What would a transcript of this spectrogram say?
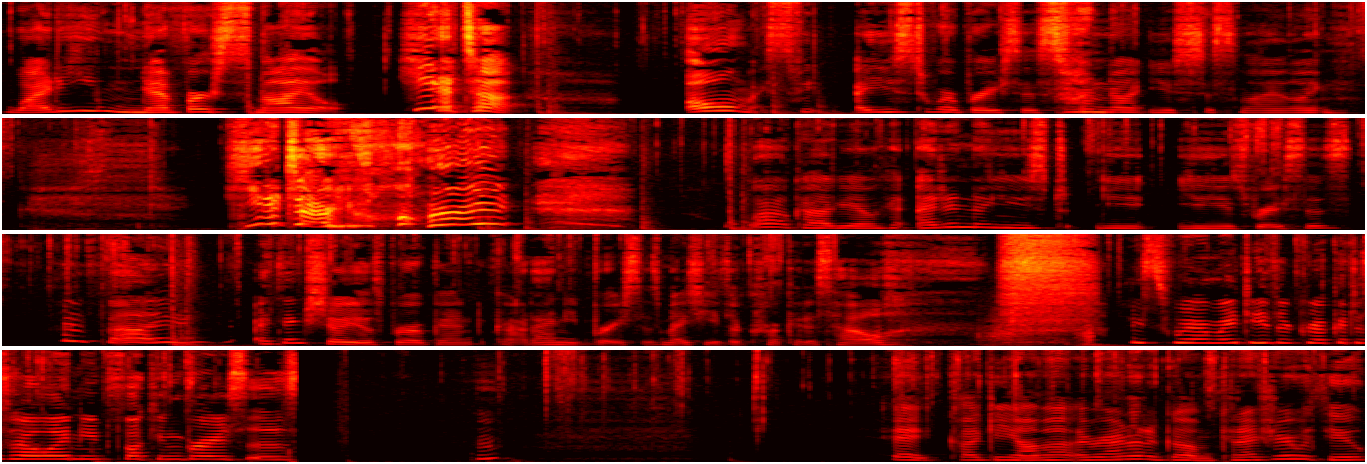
Why do you never smile? Hinata! Oh my sweet I used to wear braces, so I'm not used to smiling. Hinata, are you alright? Wow, Kageyama. I didn't know you used you you use braces. I'm fine. I think Shoyo's broken. God, I need braces. My teeth are crooked as hell. I swear my teeth are crooked as hell. I need fucking braces. Hey, Kageyama, I ran out of gum. Can I share with you?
